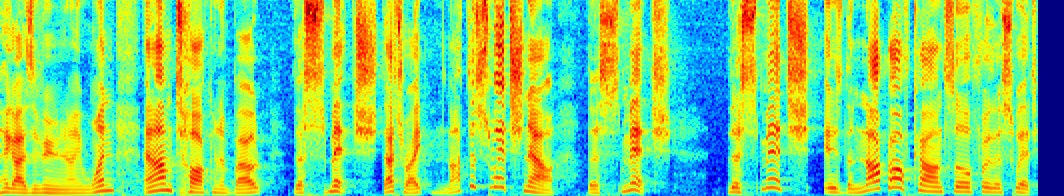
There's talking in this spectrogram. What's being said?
Hey guys, Avir91, and I'm talking about the Smitch. That's right, not the Switch now, the Smitch. The Smitch is the knockoff console for the Switch,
